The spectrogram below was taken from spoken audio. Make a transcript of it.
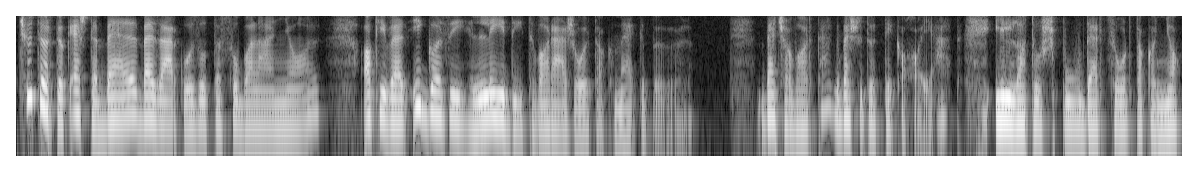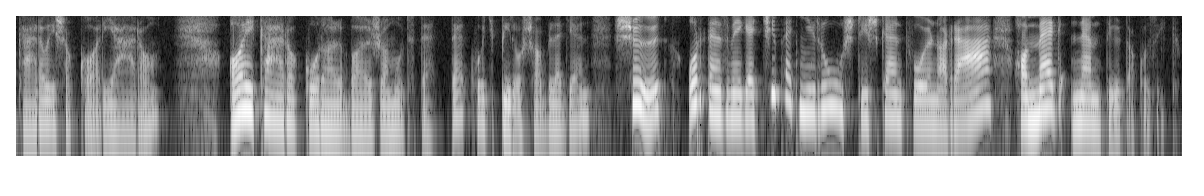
Csütörtök este Bell bezárkózott a szobalánnyal, akivel igazi lédit varázsoltak megből. Becsavarták, besütötték a haját, illatos púdert szórtak a nyakára és a karjára, ajkára koralbalzsamot tettek, hogy pirosabb legyen, sőt, Ortenz még egy csipetnyi rúst is kent volna rá, ha meg nem tiltakozik.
